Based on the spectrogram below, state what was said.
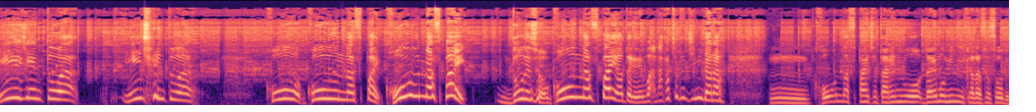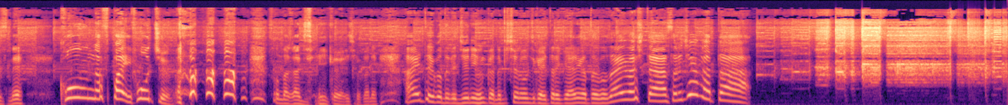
エージェントは、エージェントは、幸、幸運なスパイ。幸運なスパイどうでしょう幸運なスパイあたりで、うわ、なんかちょっと地味だな。うん、幸運なスパイじゃ誰にも、誰も見に行かなさそうですね。幸運なスパイ、フォーチュン。そんな感じでいかがでしょうかね。はい、ということで12分間の貴重なお時間いただきありがとうございました。それじゃあまた。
